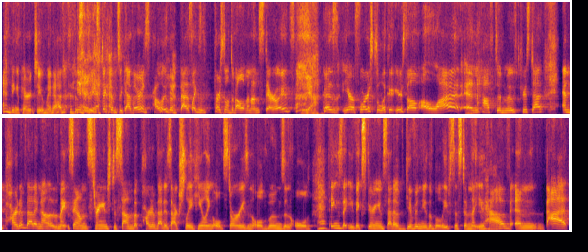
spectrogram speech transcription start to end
and being a parent too my dad yeah, so yeah. stick them together is probably the yeah. best like personal development on steroids. Yeah. Because you're forced to look at yourself a lot and have to move through stuff. And part of that i know it might sound strange to some but part of that is actually healing old stories and old wounds and old things that you've experienced that have given you the belief system that you have. And that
